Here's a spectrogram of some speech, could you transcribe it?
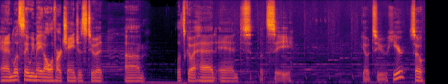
And let's say we made all of our changes to it. Um, let's go ahead and let's see, go to here. So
